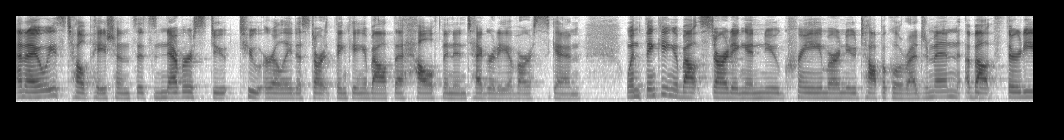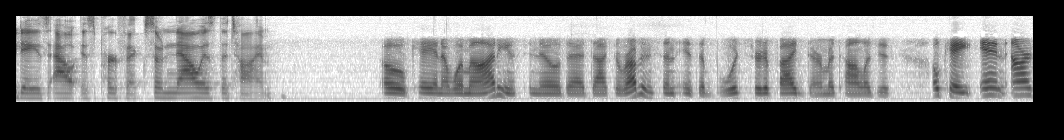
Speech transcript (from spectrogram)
And I always tell patients it's never stu- too early to start thinking about the health and integrity of our skin. When thinking about starting a new cream or a new topical regimen, about 30 days out is perfect. So now is the time. Okay, and I want my audience to know that Dr. Robinson is a board certified dermatologist. Okay, and our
